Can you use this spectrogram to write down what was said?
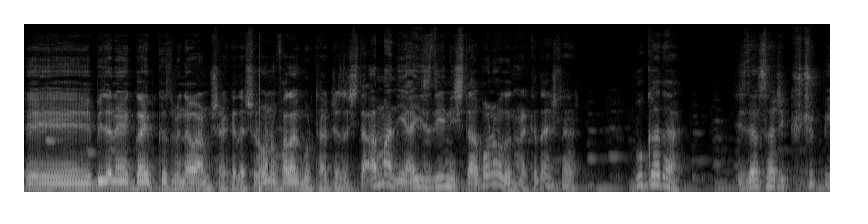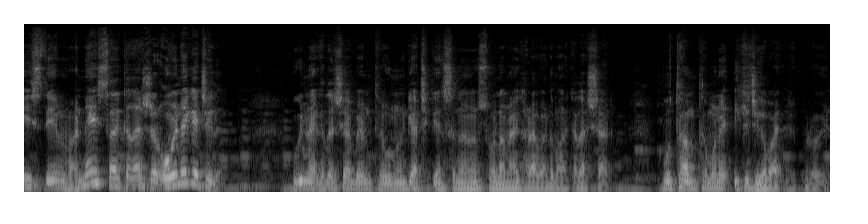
Ee, bir tane gayip kız mı ne varmış arkadaşlar onu falan kurtaracağız işte. Aman ya izleyin işte abone olun arkadaşlar. Bu kadar. Sizden sadece küçük bir isteğim var. Neyse arkadaşlar oyuna geçelim. Bugün arkadaşlar benim telefonun gerçekten sınırını zorlamaya karar verdim arkadaşlar. Bu tam tamına 2 GB'lık bir oyun.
